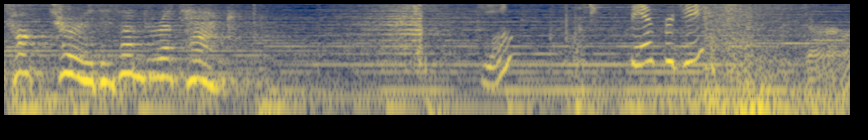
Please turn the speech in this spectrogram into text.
Top turret is under attack. Jinx? Stands for Jinx? Duh.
